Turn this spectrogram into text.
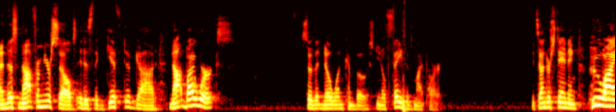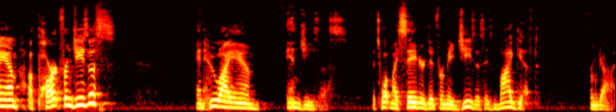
And this not from yourselves, it is the gift of God, not by works, so that no one can boast. You know, faith is my part. It's understanding who I am apart from Jesus and who I am in Jesus. It's what my Savior did for me. Jesus is my gift from God.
